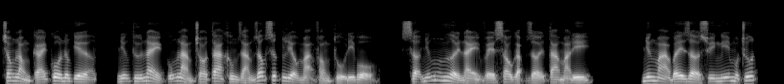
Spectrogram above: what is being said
trong lòng cái cô nương kia, những thứ này cũng làm cho ta không dám dốc sức liều mạng phòng thủ đi vỗ sợ những người này về sau gặp rời ta mà đi. Nhưng mà bây giờ suy nghĩ một chút,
